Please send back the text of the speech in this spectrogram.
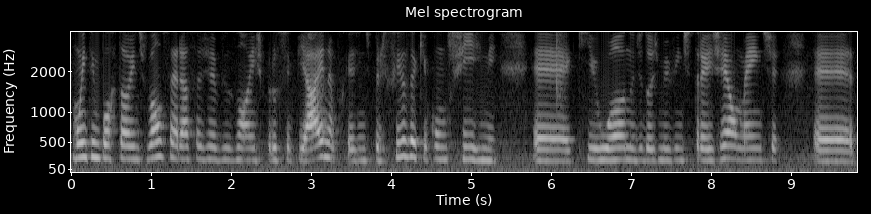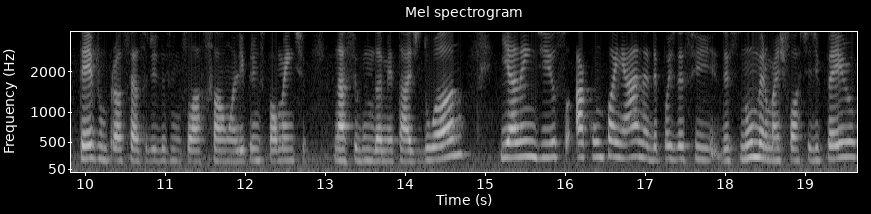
Muito importante vão ser essas revisões para o CPI, né, porque a gente precisa que confirme é, que o ano de 2023 realmente é, teve um processo de desinflação ali, principalmente na segunda metade do ano. E além disso, acompanhar, né, depois desse, desse número mais forte de payroll,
